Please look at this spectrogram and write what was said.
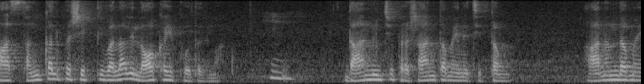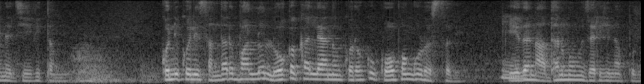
ఆ సంకల్ప శక్తి వల్ల అది లాక్ అయిపోతుంది మాకు. దాని నుంచి ప్రశాంతమైన చిత్తం ఆనందమైన జీవితం. కొన్ని కొన్ని సందర్భాల్లో లోక కళ్యాణం కొరకు కోపం కూడా వస్తుంది. ఏదైనా అధర్మము జరిగినప్పుడు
